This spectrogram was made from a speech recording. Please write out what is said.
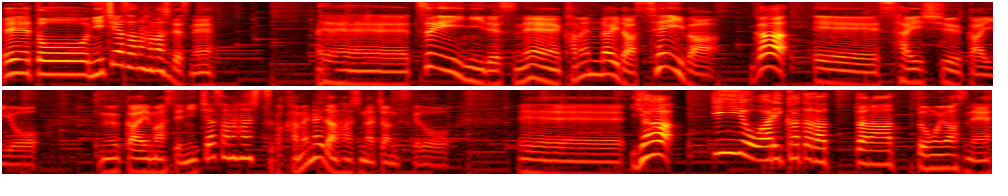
えっ、と日夜さんの話ですね。えーついにですね仮面ライダーセイバーが、えー最終回を迎えまして日夜さんの話つうか仮面ライダーの話になっちゃうんですけどえーいやいい終わり方だったなって思いますね。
